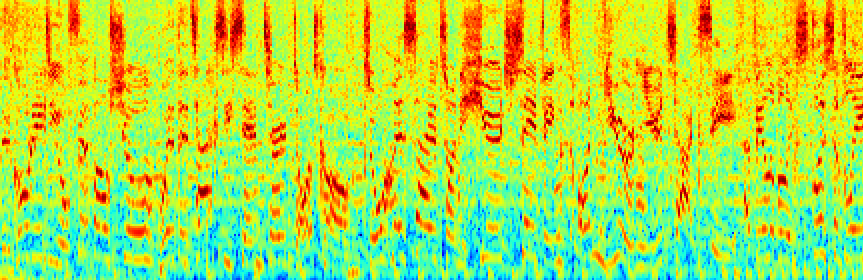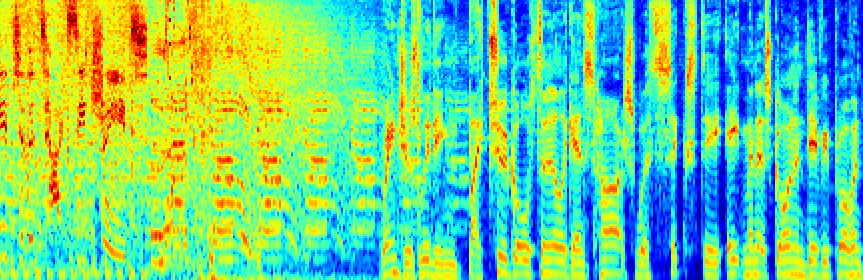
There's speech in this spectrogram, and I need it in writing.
The Go Radio Football Show with the taxicentre.com. Don't miss out on huge savings on your new taxi. Available exclusively to the taxi trade. Rangers leading by two goals to nil against Hearts with 68 minutes gone in Davie Provan.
